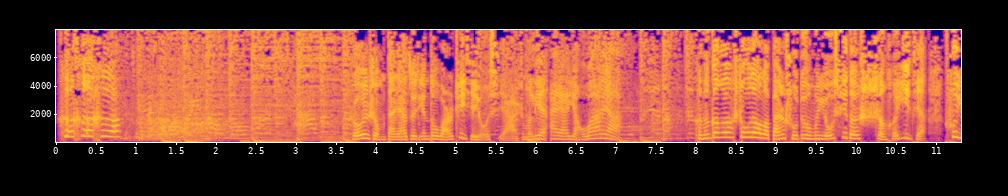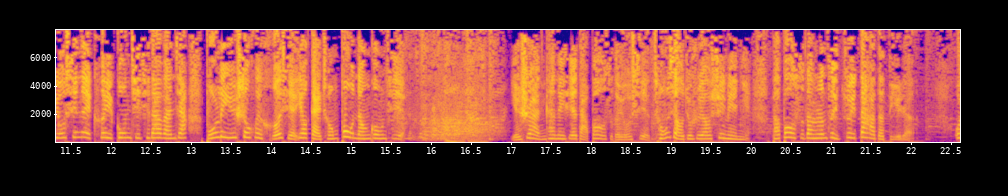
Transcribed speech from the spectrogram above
呵呵呵。说为什么大家最近都玩这些游戏啊？什么恋爱呀、养蛙呀？可能刚刚收到了版主对我们游戏的审核意见，说游戏内可以攻击其他玩家，不利于社会和谐，要改成不能攻击。也是啊，你看那些打 BOSS 的游戏，从小就是要训练你把 BOSS 当成自己最大的敌人。我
